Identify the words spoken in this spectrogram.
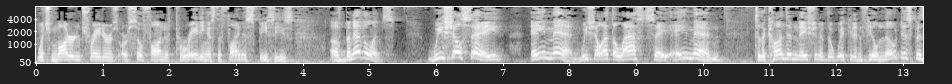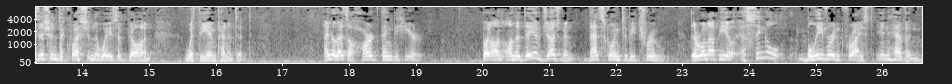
which modern traders are so fond of parading as the finest species of benevolence. We shall say, Amen. We shall at the last say, Amen to the condemnation of the wicked and feel no disposition to question the ways of God with the impenitent. I know that's a hard thing to hear, but on, on the day of judgment, that's going to be true. There will not be a, a single believer in Christ in heaven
